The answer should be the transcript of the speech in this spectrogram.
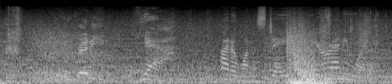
You ready? Yeah. I don't want to stay here anyway.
